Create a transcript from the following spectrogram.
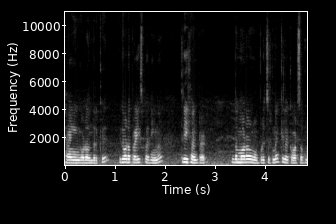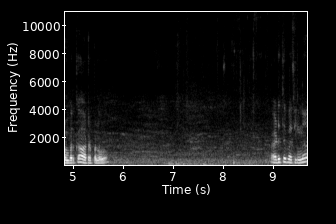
ஹேங்கிங்கோட வந்திருக்கு. இதோட ப்ரைஸ் பார்த்தீங்கன்னா த்ரீ ஹண்ட்ரட் இந்த மாடல் உங்களுக்கு பிடிச்சிருக்குன்னா கீழே வாட்ஸ்அப் நம்பருக்கு ஆர்டர் பண்ணுவோம். அடுத்து பார்த்தீங்கன்னா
